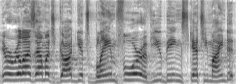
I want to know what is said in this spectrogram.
You ever realize how much God gets blamed for of you being sketchy minded?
